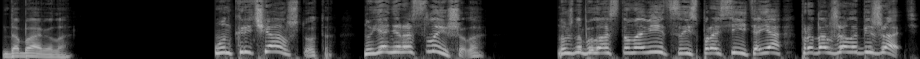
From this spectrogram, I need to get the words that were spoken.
добавила. «Он кричал что-то, но я не расслышала. Нужно было остановиться и спросить, а я продолжала бежать.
